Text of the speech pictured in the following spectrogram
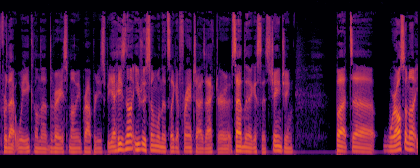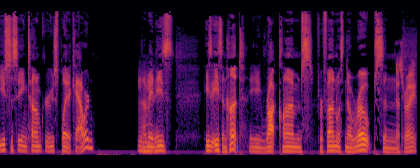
for that week on the the various Mummy properties. But yeah, he's not usually someone that's like a franchise actor. Sadly, I guess that's changing. But uh, we're also not used to seeing Tom Cruise play a coward. Mm-hmm. I mean, mm-hmm. he's he's Ethan Hunt. He rock climbs for fun with no ropes, and that's right.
